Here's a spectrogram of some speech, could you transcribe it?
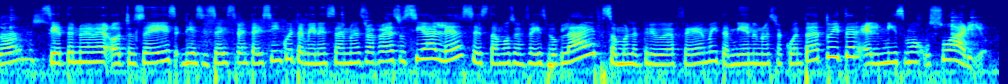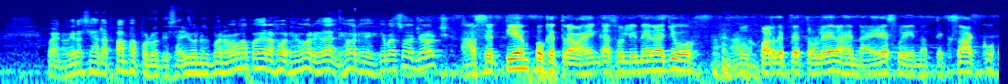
7986-1635 y también está en nuestras redes sociales. Estamos en Facebook Live, somos la tribu FM y también en nuestra cuenta de Twitter, el mismo usuario. Bueno, gracias a la Pampa por los desayunos. Bueno, vamos a poner a Jorge. Jorge, dale, Jorge. ¿Qué pasó, George? Hace tiempo que trabajé en gasolinera yo, con un par de petroleras en la ESO y en la Texaco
